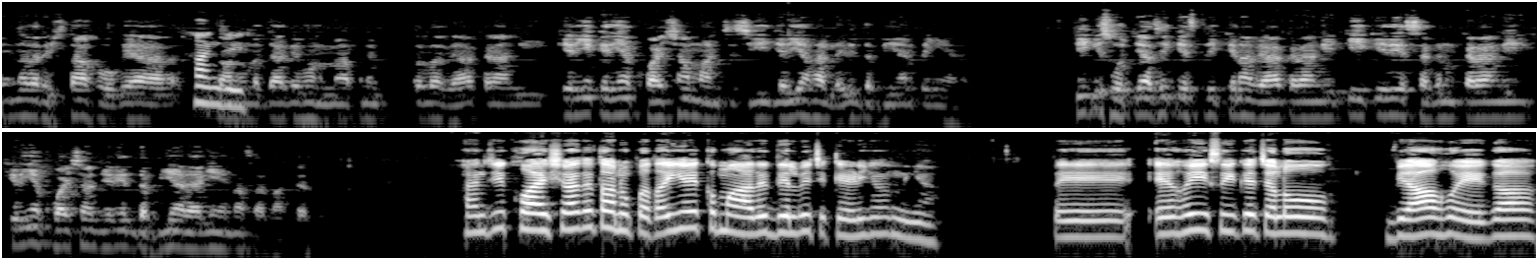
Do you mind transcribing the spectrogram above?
ਇਹਨਾਂ ਦਾ ਰਿਸ਼ਤਾ ਹੋ ਗਿਆ? ਹਾਂਜੀ। ਤੁਹਾਨੂੰ ਲੱਗਾ ਕਿ ਹੁਣ ਮੈਂ ਆਪਣੇ ਪੁੱਤਰ ਦਾ ਵਿਆਹ ਕਰਾਂਗੀ। ਕਿਹੜੀਆਂ ਕਿਹੜੀਆਂ ਖੁਆਇਸ਼ਾਂ ਮਨ 'ਚ ਸੀ ਜਿਹੜੀਆਂ ਹਾਲੇ ਵੀ ਦੱਬੀਆਂ ਪਈਆਂ ਨੇ? ਕੀ ਕੀ ਸੋਚਿਆ ਸੀ ਕਿਸ ਤਰੀਕੇ ਨਾਲ ਵਿਆਹ ਕਰਾਂਗੀ? ਕੀ ਕਿਹਦੇ ਸਗਨ ਕਰਾਂਗੀ? ਕਿਹੜੀਆਂ ਖੁਆਇਸ਼ਾਂ ਜਿਹੜੀਆਂ ਦੱਬੀਆਂ ਰਹਿ ਗਈਆਂ ਇਹਨਾਂ ਸਾਲਾਂ 'ਚ? ਹਾਂਜੀ ਖੁਆਇਸ਼ਾਂ ਤੇ ਤੁਹਾਨੂੰ ਪਤਾ ਹੀ ਹੈ ਇੱਕ ਮਾਂ ਦੇ ਦਿਲ ਵਿੱਚ ਕਿਹੜੀਆਂ ਹੁੰਦੀਆਂ। ਤੇ ਇਹੋ ਹੀ ਸੀ ਕਿ ਚਲੋ ਵਿਆਹ ਹੋਏਗਾ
